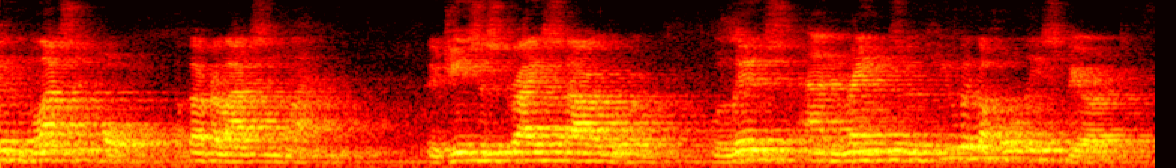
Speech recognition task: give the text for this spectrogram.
To the blessed hope of everlasting life. Through Jesus Christ our Lord, who lives and reigns with you in the Holy Spirit,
